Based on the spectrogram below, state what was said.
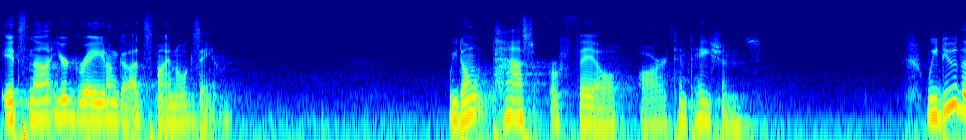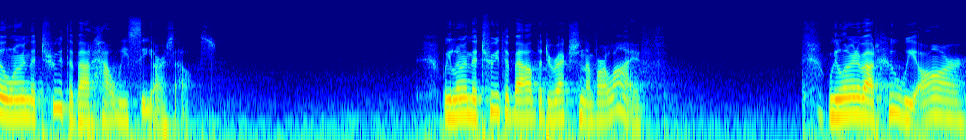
It's not your grade on God's final exam. We don't pass or fail our temptations. We do, though, learn the truth about how we see ourselves. We learn the truth about the direction of our life. We learn about who we are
